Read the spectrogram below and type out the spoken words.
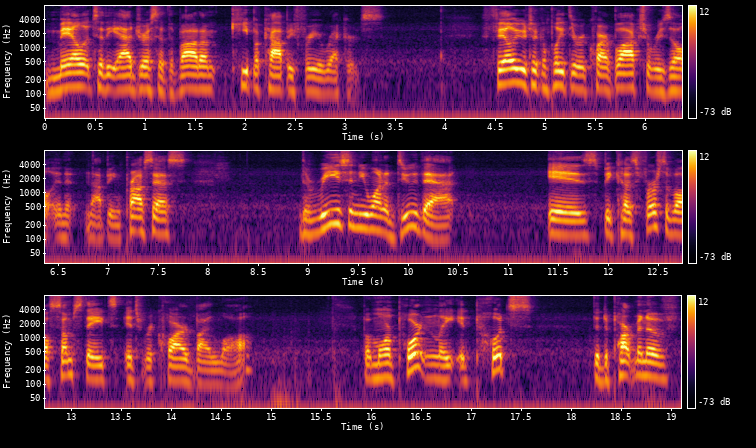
mail it to the address at the bottom, keep a copy for your records. Failure to complete the required blocks will result in it not being processed. The reason you want to do that is because, first of all, some states it's required by law, but more importantly, it puts the Department of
